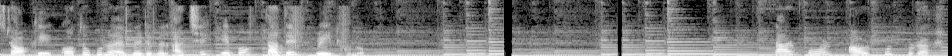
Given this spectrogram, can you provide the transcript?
স্টকে কতগুলো অ্যাভেলেবেল আছে এবং তাদের রেটগুলো তারপর আউটপুট প্রোডাকশন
